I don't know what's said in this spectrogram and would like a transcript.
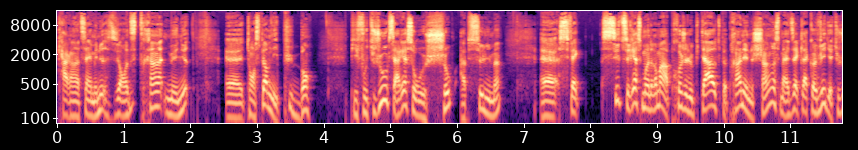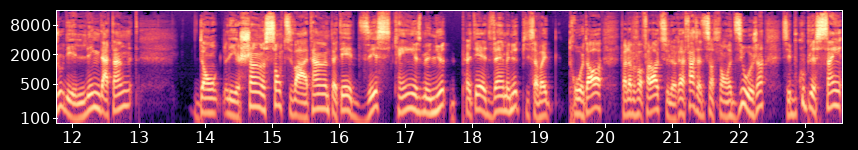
45 minutes. On dit 30 minutes, euh, ton sperme n'est plus bon. Puis il faut toujours que ça reste au chaud, absolument. Euh, ça fait que si tu restes moindrement proche de l'hôpital, tu peux prendre une chance, mais elle dit avec la COVID, il y a toujours des lignes d'attente. Donc, les chansons tu vas attendre, peut-être 10, 15 minutes, peut-être 20 minutes, puis ça va être trop tard. Il va falloir que tu le refasses. Elle dit, on dit aux gens, c'est beaucoup plus simple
